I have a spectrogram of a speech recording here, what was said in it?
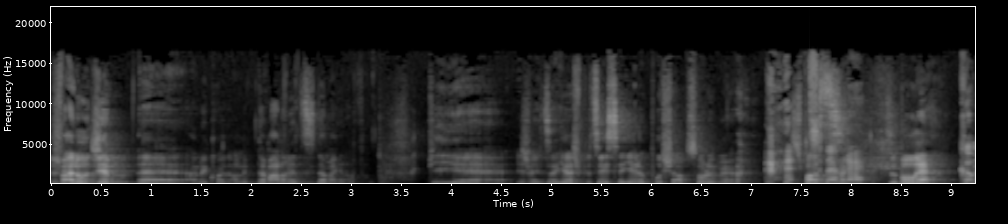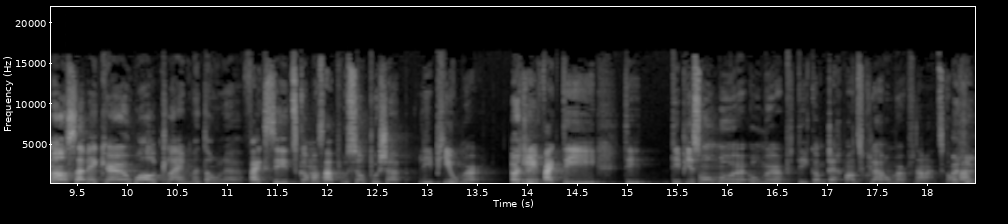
je vais aller au gym, euh, on est quoi? On est de vendredi demain, dans. Puis euh, je vais dire, yo, je peux-tu essayer le push-up sur le mur? Tu devrais. C'est pour vrai? Commence avec un wall climb, mettons, là. Fait que tu commences en position push-up, les pieds au mur. OK? OK. Fait que tes, tes, tes pieds sont au mur, au mur puis t'es comme perpendiculaire au mur, finalement. Tu comprends? OK.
